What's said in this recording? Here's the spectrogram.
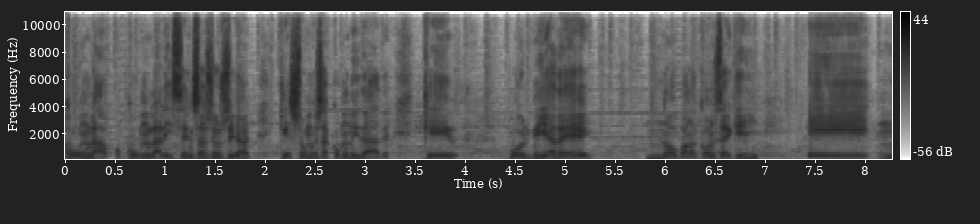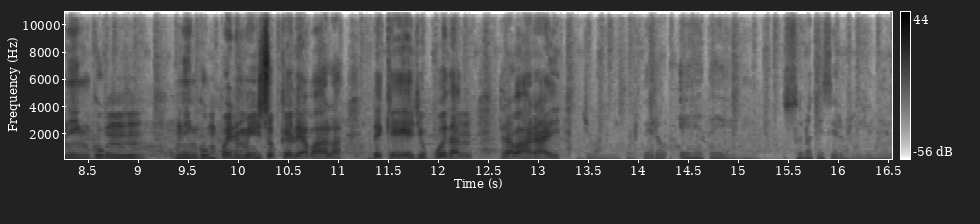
con la, con la licencia social que son esas comunidades, que por vía de él no van a conseguir eh, ningún, ningún permiso que le avala de que ellos puedan trabajar ahí. Cordero, NTN, su noticiero regional.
